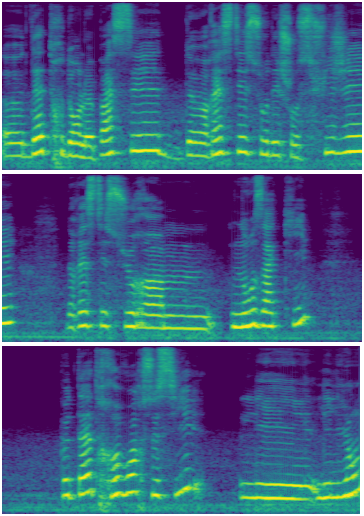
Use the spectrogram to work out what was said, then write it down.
Euh, d'être dans le passé, de rester sur des choses figées, de rester sur euh, nos acquis. Peut-être revoir ceci, les, les lions,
